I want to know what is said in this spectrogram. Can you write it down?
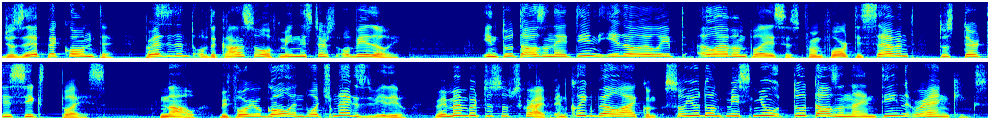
Giuseppe Conte, President of the Council of Ministers of Italy. In 2018, Italy leaped 11 places from 47th to 36th place. Now, before you go and watch next video, remember to subscribe and click bell icon so you don't miss new 2019 rankings.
